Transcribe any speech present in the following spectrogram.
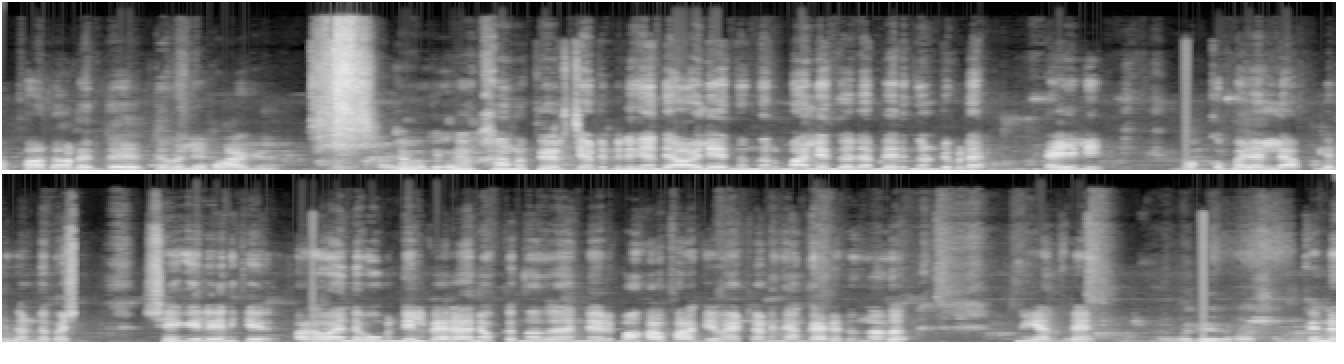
അപ്പം അതാണ് എന്റെ ഏറ്റവും വലിയ ഭാഗ്യം. തീർച്ചയായിട്ടും. പിന്നെ ഞാൻ രാവിലെ എന്നും നിർമ്മാല്യം തൊഴാൻ വരുന്നുണ്ട് ഇവിടെ. ഡെയിലി ഒക്കുമ്പോഴെല്ലാം വരുന്നുണ്ട്. പക്ഷേ പക്ഷേ എങ്കിലും എനിക്ക് ഭഗവാന്റെ മുന്നിൽ വരാൻ ഒക്കുന്നത് തന്നെ ഒരു മഹാഭാഗ്യമായിട്ടാണ് ഞാൻ കരുതുന്നത്. നീ അത്രേ. പിന്നെ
